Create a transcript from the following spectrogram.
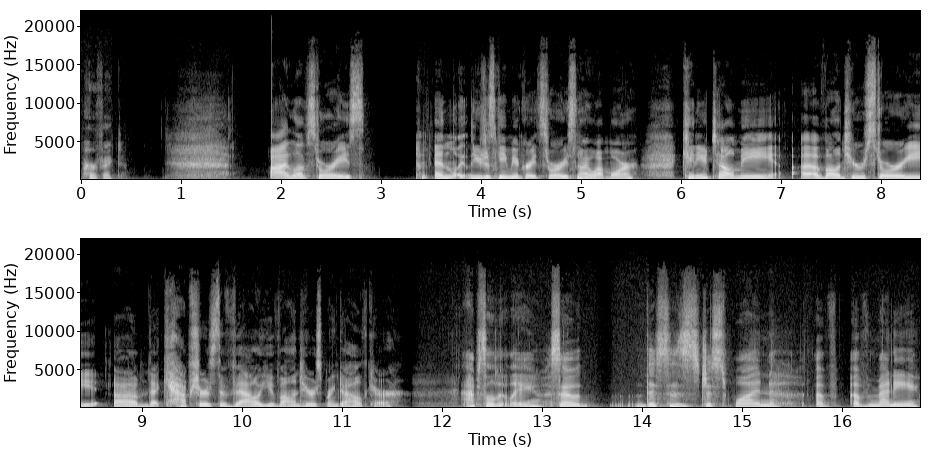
Perfect. I love stories. And you just gave me a great story, so now I want more. Can you tell me a volunteer story um, that captures the value volunteers bring to healthcare? Absolutely. So, this is just one of, of many.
